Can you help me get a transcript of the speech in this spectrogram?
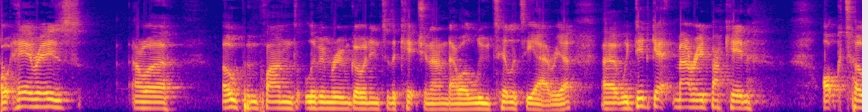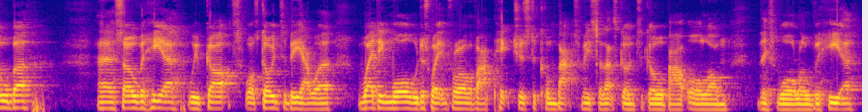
So here is our open planned living room going into the kitchen and our utility area. Uh, we did get married back in October. Uh, so over here we've got what's going to be our wedding wall. We're just waiting for all of our pictures to come back to me. So that's going to go about all on this wall over here.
